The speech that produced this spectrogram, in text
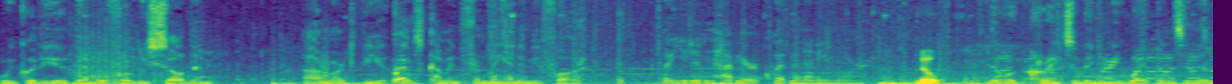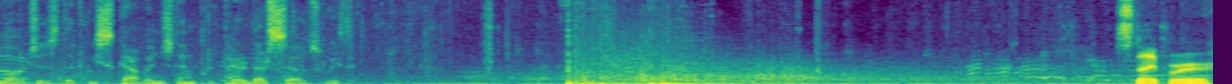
We could hear them before we saw them. Armored vehicles coming from the enemy fort. But you didn't have your equipment anymore. Nope. Of enemy weapons in the lodges that we scavenged and prepared ourselves with. Sniper.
